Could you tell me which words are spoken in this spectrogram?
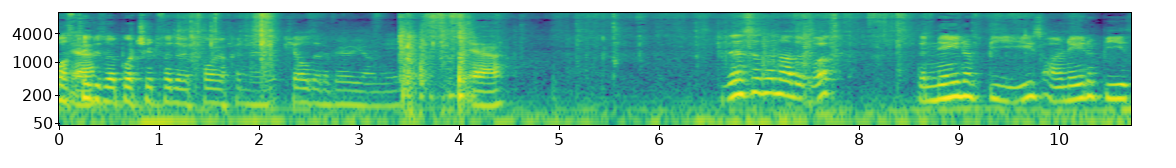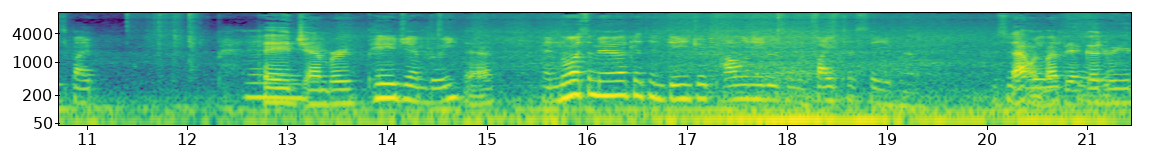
Most Yeah. pigs are butchered for their pork and they're killed at a very young age. Yeah. This is another book, The Native Bees. Our Native Bees by Paige Embry. Paige Embry. Yeah. And North America's Endangered Pollinators in the Fight to Save Them. This is That one really might be a good read.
